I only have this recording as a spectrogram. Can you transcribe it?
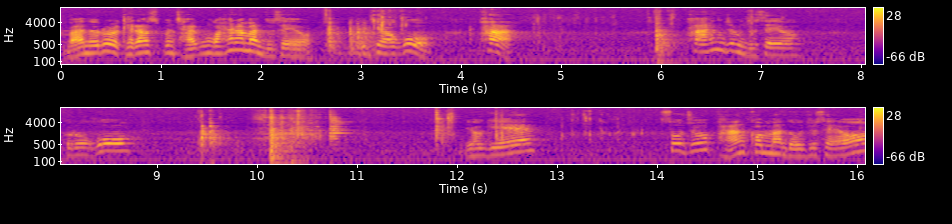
마늘을 계란 스푼 작은 거 하나만 넣으세요. 이렇게 하고 파. 파 한 줌 넣으세요. 그러고 여기에 소주 반 컵만 넣어주세요.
